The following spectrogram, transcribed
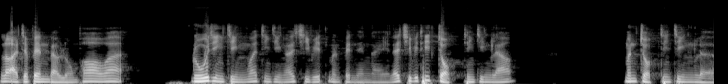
เราอาจจะเป็นแบบหลวงพ่อว่า รู้จริง ๆ ว่าจริง ๆ แล้วชีวิตมันเป็นยังไง และชีวิตที่จบจริง ๆ แล้ว มันจบจริง ๆ เหรอ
